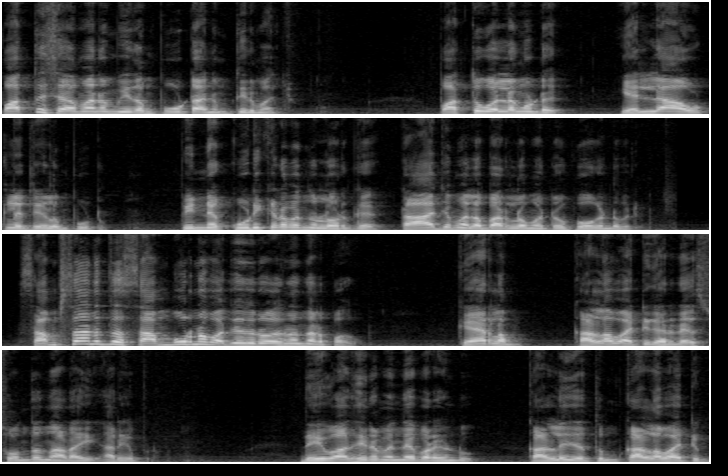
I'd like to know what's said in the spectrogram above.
പത്ത് ശതമാനം വീതം പൂട്ടാനും തീരുമാനിച്ചു. പത്ത് കൊല്ലം കൊണ്ട് എല്ലാ ഔട്ട്ലെറ്റുകളും പൂട്ടും. പിന്നെ കുടിക്കണമെന്നുള്ളവർക്ക് താജ് മലബാറിലോ മറ്റോ പോകേണ്ടി വരും. സംസ്ഥാനത്ത് സമ്പൂർണ മദ്യനിരോധനം നടപ്പാകും. കേരളം കള്ളവാറ്റുകാരുടെ സ്വന്തം നാടായി അറിയപ്പെടും. ദൈവാധീനം എന്നേ പറയണ്ടു കള്ള് ചെത്തും കള്ളവാറ്റും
